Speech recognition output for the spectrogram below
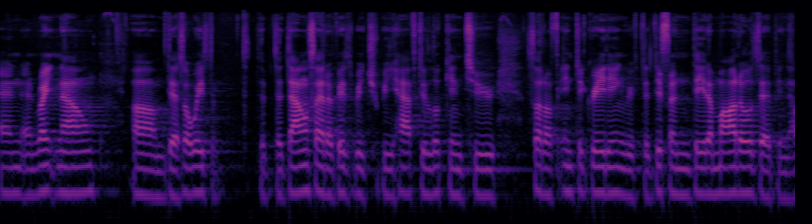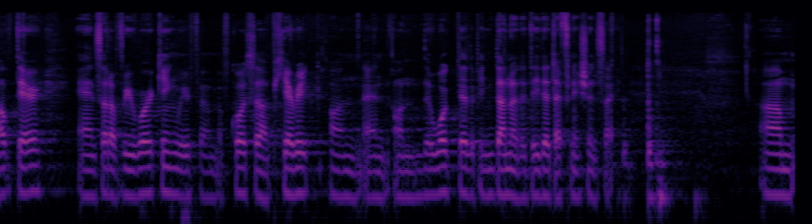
And, and right now, um, there's always the, the, the, downside of it, which we have to look into sort of integrating with the different data models that have been out there and sort of reworking with, um, of course, uh, Pierrick on, and on the work that has been done on the data definition side. Um,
